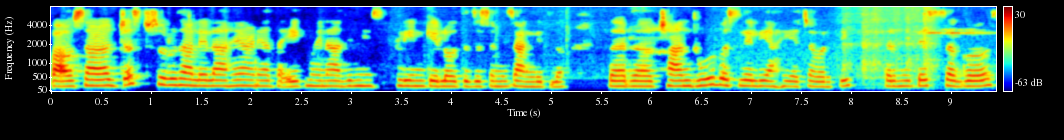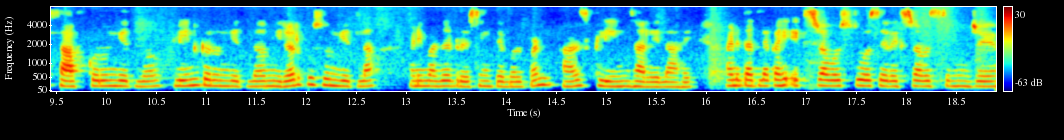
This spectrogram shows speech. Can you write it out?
पावसाळा जस्ट सुरू झालेला आहे आणि आता एक महिना आधी मी क्लीन केलं होतं जसं मी सांगितलं. तर छान धूळ बसलेली आहे याच्यावरती. तर मी ते सगळं साफ करून घेतलं क्लीन करून घेतलं मिरर पुसून घेतला आणि माझं ड्रेसिंग टेबल पण आज क्लीन झालेलं आहे. आणि त्यातल्या काही एक्स्ट्रा वस्तू असेल एक्स्ट्रा वस्तू म्हणजे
